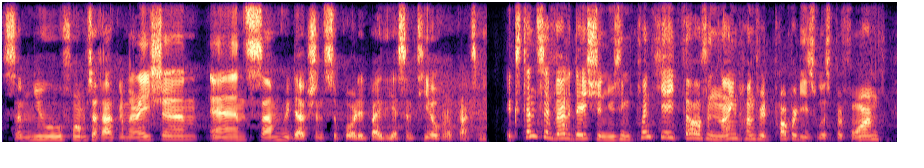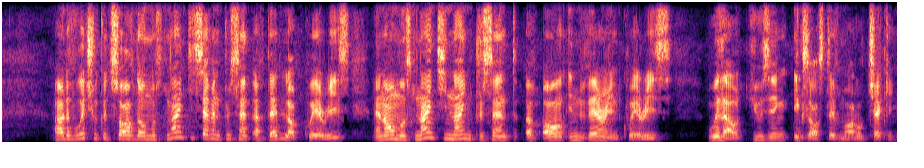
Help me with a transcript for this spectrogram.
some new forms of agglomeration, and some reductions supported by the SMT over approximation. Extensive validation using 28,900 properties was performed, out of which we could solve almost 97% of deadlock queries and almost 99% of all invariant queries, without using exhaustive model checking.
